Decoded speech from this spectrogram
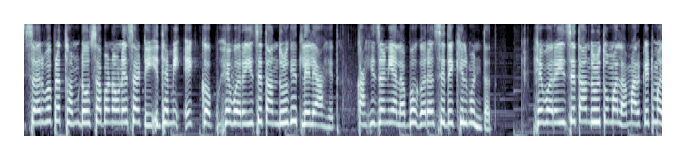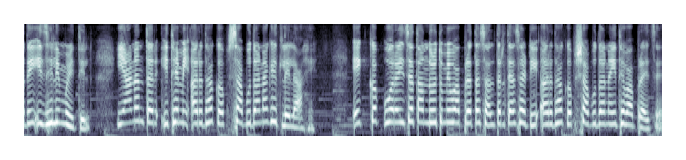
सर्वप्रथम डोसा बनवण्यासाठी इथे मी एक कप हे वरईचे तांदूळ घेतलेले आहेत. काही जण याला भगर असे देखील म्हणतात. हे वरईचे तांदूळ तुम्हाला मार्केटमध्ये इझिली मिळतील. यानंतर इथे मी अर्धा कप साबुदाणा घेतलेला आहे. एक कप वरईचा तांदूळ तुम्ही वापरत असाल तर त्यासाठी अर्धा कप साबुदाणा इथे वापरायचे.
